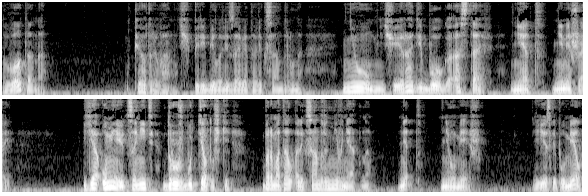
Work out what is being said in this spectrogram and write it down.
«Вот она». Петр Иванович, перебила Елизавета Александровна, не умничай, ради бога, оставь. Нет, не мешай. Я умею ценить дружбу тетушки, бормотал Александр невнятно. Нет, не умеешь. Если б умел,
